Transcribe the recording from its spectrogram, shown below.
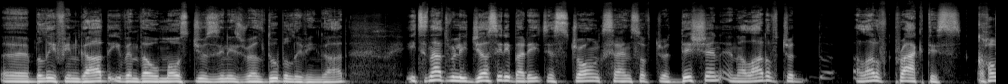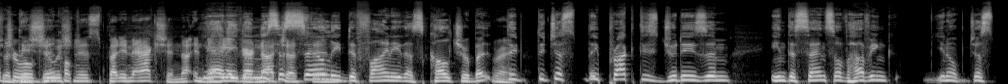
uh, belief in God, even though most Jews in Israel do believe in God. It's not religiosity, but it's a strong sense of tradition and a lot of tra- a lot of practice. Of Cultural tradition. Jewishness, but in action, not in Yeah, they don't not necessarily just in, define it as culture, but Right. they, they just they practice Judaism in the sense of having, you know, just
